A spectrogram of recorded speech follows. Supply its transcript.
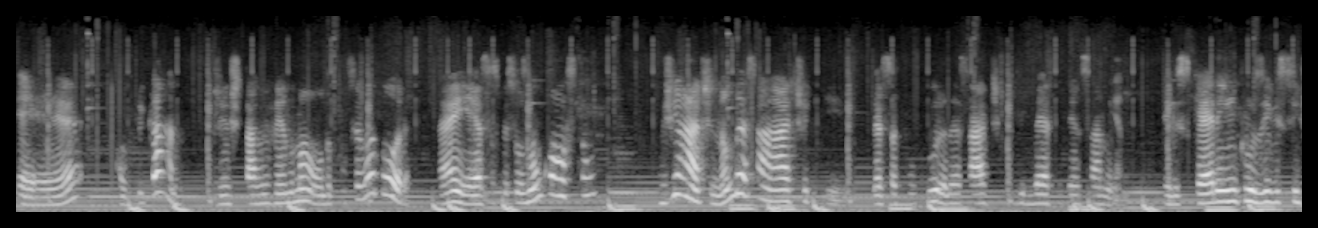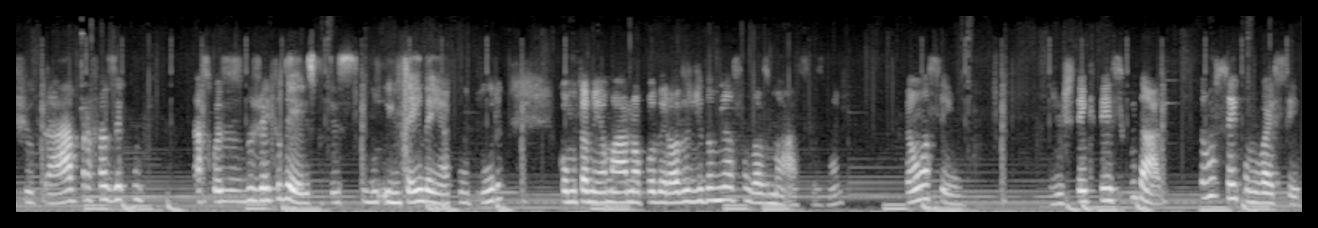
é complicado. A gente está vivendo uma onda conservadora, né, e essas pessoas não gostam de arte, não dessa arte que, dessa cultura, dessa arte que liberta o pensamento. Eles querem, inclusive, se infiltrar para fazer as coisas do jeito deles, porque eles entendem a cultura como também é uma arma poderosa de dominação das massas, né? Então, assim, a gente tem que ter esse cuidado. Eu não sei como vai ser.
